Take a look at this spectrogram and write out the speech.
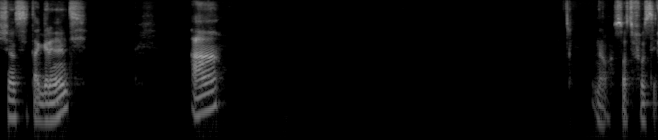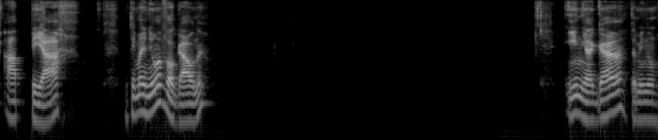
Chance está grande. A... Não, só se fosse apear. Não tem mais nenhuma vogal, né? NH também não,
